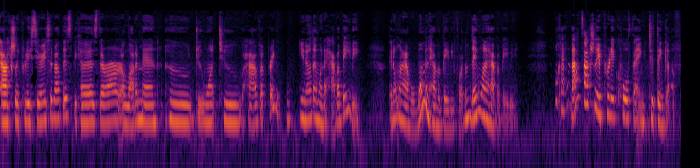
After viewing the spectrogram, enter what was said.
actually pretty serious about this because there are a lot of men who do want to have a pregnant, you know, they want to have a baby. They don't want to have a woman have a baby for them. They want to have a baby. Okay, that's actually a pretty cool thing to think of.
